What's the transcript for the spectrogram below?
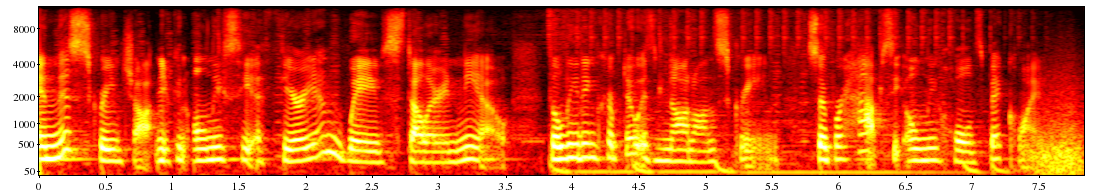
In this screenshot, you can only see Ethereum, Waves, Stellar, and Neo. The leading crypto is not on screen, so perhaps he only holds Bitcoin.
